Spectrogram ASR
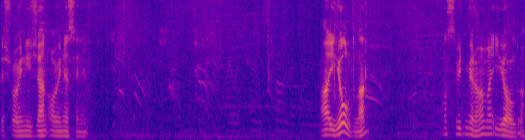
Beş oynayacağın oyna senin. Aa iyi oldu lan. Nasıl bilmiyorum ama iyi oldu.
